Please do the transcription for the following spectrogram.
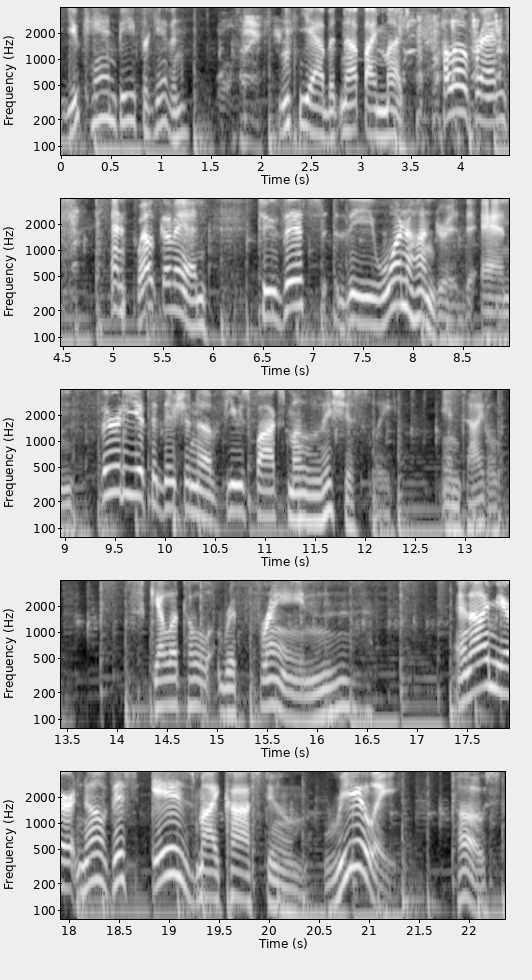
you can be forgiven. well, thank you. yeah, but not by much. Hello, friends, and welcome in to this, the 130th edition of Fusebox, maliciously entitled Skeletal Refrains. And I'm your, no, this is my costume, really, host,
